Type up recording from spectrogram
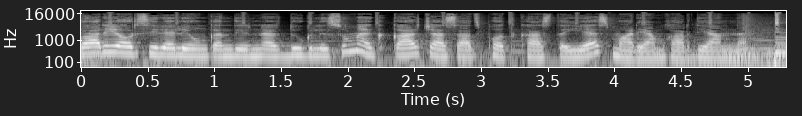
Բարի օր սիրելի ունկնդիրներ, դուք լսում եք Կարճ ասած ոդքասթը, ես Մարիամ Ղարդյանն եմ։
